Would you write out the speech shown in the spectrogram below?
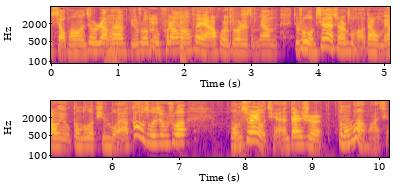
小朋友，就是让他嗯比如说不铺张浪费啊，或者说是怎么样，就说我们现在虽然不好，但是我们要有更多的拼搏呀。告诉的就是说，我们虽然有钱，但是不能乱花钱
